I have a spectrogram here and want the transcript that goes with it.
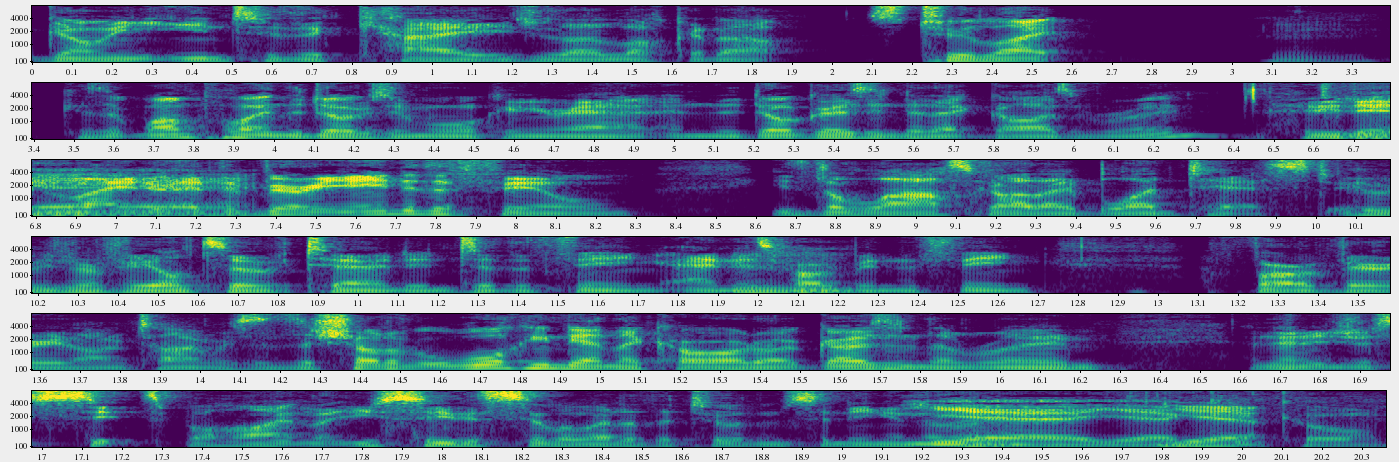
going into the cage where they lock it up, it's too late. Hmm. Because at one point the dog's been walking around and the dog goes into that guy's room, who then Yeah. later, at the very end of the film, is the last guy they blood test, who is revealed to have turned into the thing and Hmm. has probably been the thing for a very long time. Because there's a shot of it walking down the corridor, it goes into the room, and then it just sits behind, like you see the silhouette of the two of them sitting in the Yeah, room. yeah, Yeah. good call.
